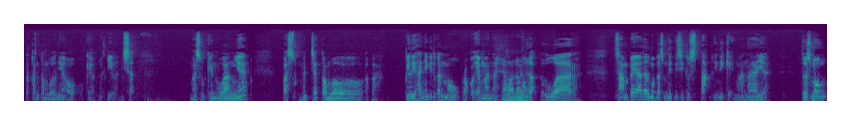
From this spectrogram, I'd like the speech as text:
tekan tombolnya. Oh, oke, ngerti lah bisa. Masukin uangnya, pas mencet tombol apa pilihannya gitu kan mau rokok yang mana, Yang mana benar? nggak keluar. Sampai ada 15 menit di situ stuck. Ini kayak mana ya? Terus mau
